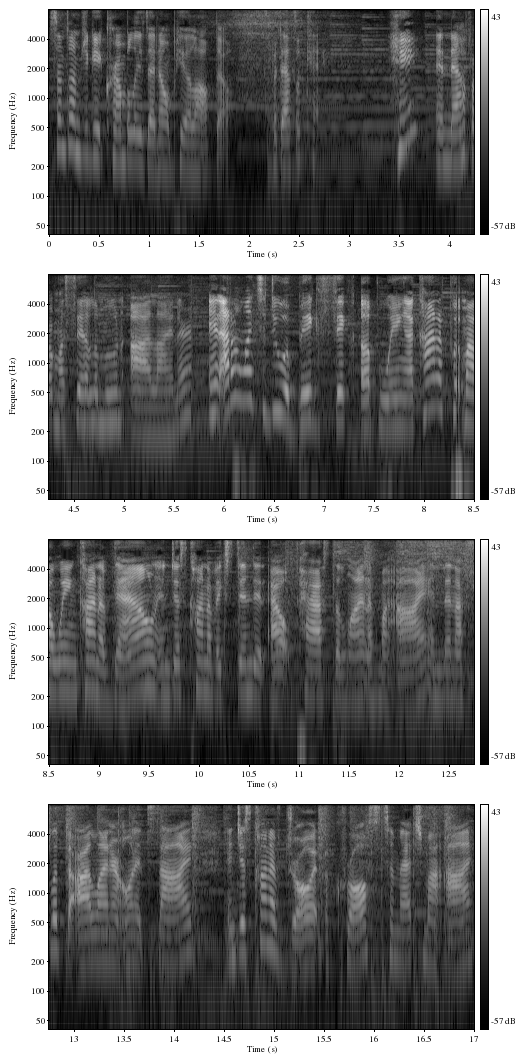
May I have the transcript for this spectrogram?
Sometimes you get crumblies that don't peel off though, but that's okay. and now for my Sailor Moon eyeliner. And I don't like to do a big thick up wing. I kind of put my wing kind of down and just kind of extend it out past the line of my eye. And then I flip the eyeliner on its side and just kind of draw it across to match my eye.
